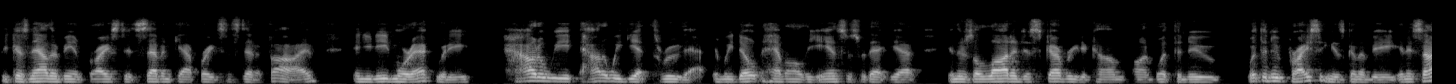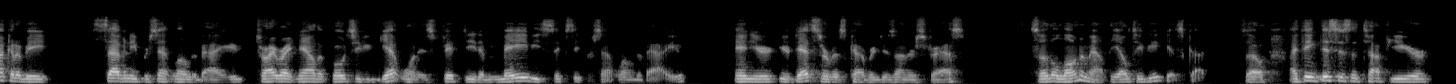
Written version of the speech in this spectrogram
because now they're being priced at seven cap rates instead of five, and you need more equity, how do we how do we get through that? And we don't have all the answers for that yet. And there's a lot of discovery to come on what the new what the new pricing is going to be. And it's not going to be 70% loan to value. Try right now, the quotes, if you get one, is 50 to maybe 60% loan to value. And your, your debt service coverage is under stress. So the loan amount, the LTV gets cut. So I think this is a tough year.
